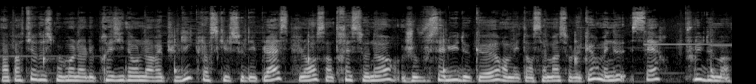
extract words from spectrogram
à partir de ce moment-là, le président de la République, lorsqu'il se déplace, lance un très sonore « Je vous salue de cœur » en mettant sa main sur le cœur, mais ne serre plus de main.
